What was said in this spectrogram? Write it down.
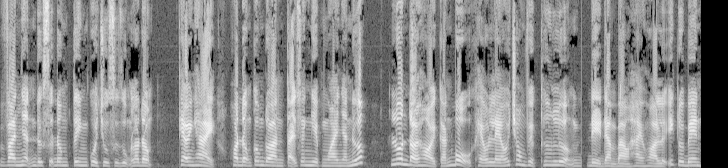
và nhận được sự đồng tình của chủ sử dụng lao động. Theo anh Hải, hoạt động công đoàn tại doanh nghiệp ngoài nhà nước luôn đòi hỏi cán bộ khéo léo trong việc thương lượng để đảm bảo hài hòa lợi ích đôi bên.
